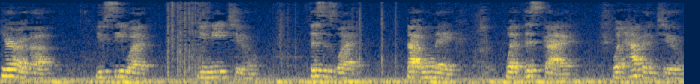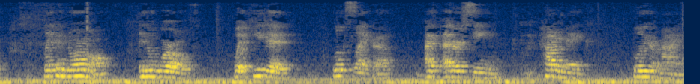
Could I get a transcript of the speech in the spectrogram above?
here are the, you see what, you need to, this is what, that will make, what this guy, what happened to, like a normal, in the world, what he did, looks like a, I've ever seen how to make blow your mind.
